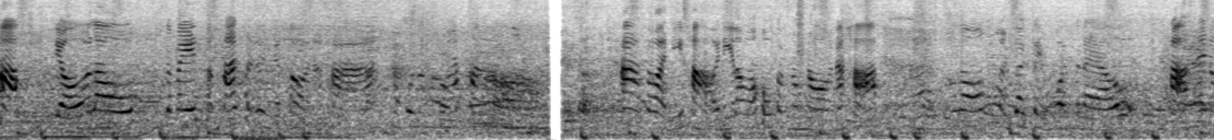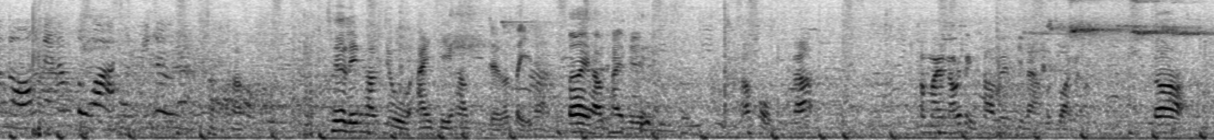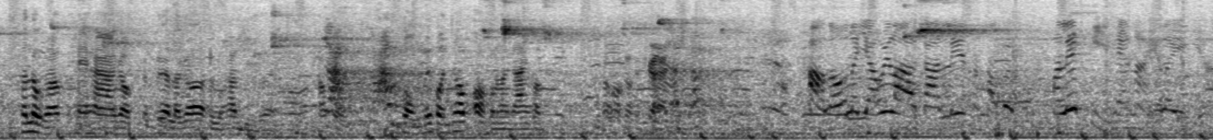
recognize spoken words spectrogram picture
ค่ะ เดี๋ยวเราจะไปสัมภาษณ์คนอื่นกันต่อนะคะ ขอบคุณน้องๆนะคะค่ะ สวัสดีค่ะ วันนี้เรามาพบกับน้องๆนะคะ น้องๆเหมือนจากเตะบอลมาแล้ว ค่ะ ให้น้องๆแนะนำตัวนิดนึง ครับ ชื่อลิศครับ อยู่ไอทีครับ เจอสตินะเต้ยครับไอทีครับผมแล้วทำไมน้องถึงชอบเล่นกีฬาฟุตบอลนะครับก็ สนุกครับเฮฮากับเพื่อนๆแล้วก็สุขภาพดีด้วยครับผมผมเป็นคนชอบออกกำลังกายครับชอบออกกำลังกายค่ะแล้วระยะเวลาการเล่นนะคะแบบมาเล่นถี่แค่ไหนอะไรอย่างเงี้ย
